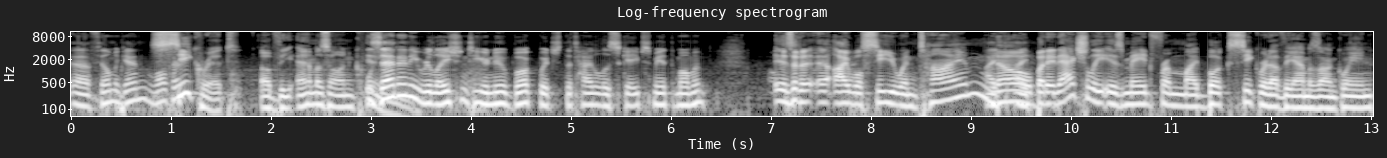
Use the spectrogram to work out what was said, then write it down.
uh, film again, Walter? Secret of the Amazon Queen. Is that any relation to your new book, which the title escapes me at the moment? Is it a, I Will See You in Time? I- no, I- but it actually is made from my book Secret of the Amazon Queen,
